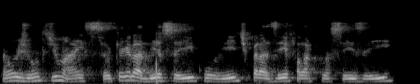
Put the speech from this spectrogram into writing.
Tamo junto demais. Eu que agradeço aí o convite, prazer falar com vocês aí.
